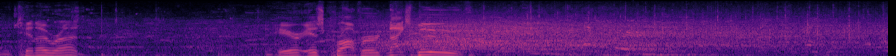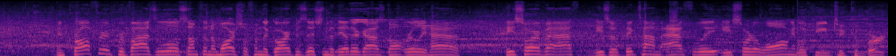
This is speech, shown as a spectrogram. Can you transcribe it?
on a 10-0 run. And here is Crawford. Nice move. And Crawford provides a little something to Marshall from the guard position that the other guys don't really have. He's sort of a, he's a big-time athlete. He's sort of long and looking to convert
